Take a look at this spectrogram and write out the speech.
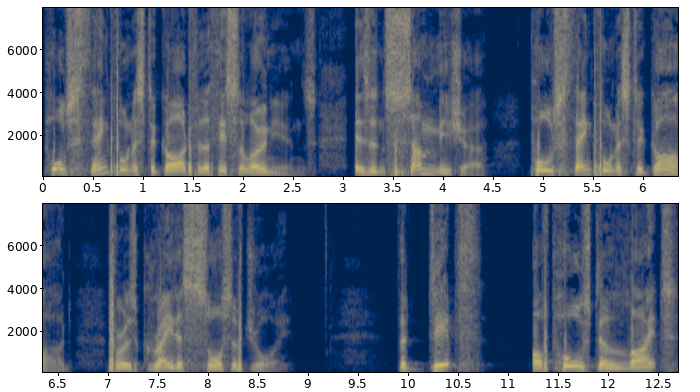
Paul's thankfulness to God for the Thessalonians is in some measure Paul's thankfulness to God for his greatest source of joy. The depth of Paul's delight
